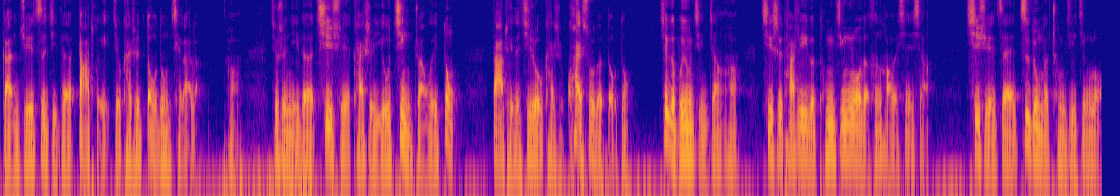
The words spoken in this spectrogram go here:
感觉自己的大腿就开始抖动起来了啊，就是你的气血开始由静转为动，大腿的肌肉开始快速的抖动。这个不用紧张哈，其实它是一个通经络的很好的现象，气血在自动的冲击经络，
